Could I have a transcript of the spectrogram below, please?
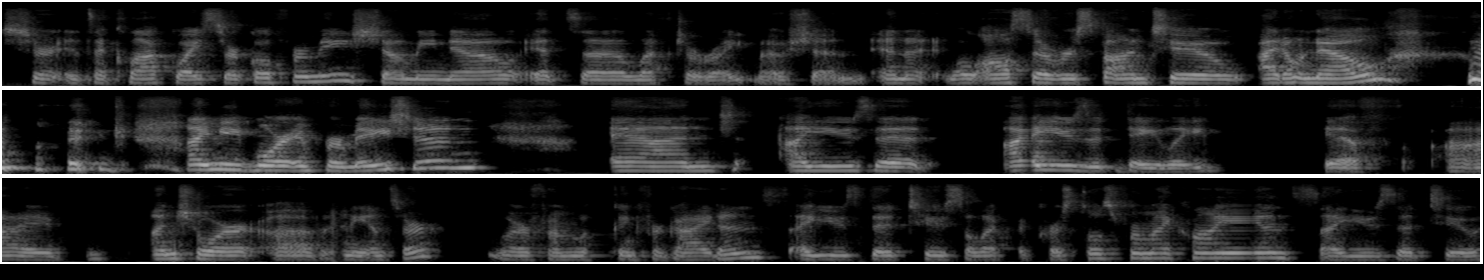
sure, it's a clockwise circle for me. Show me no, it's a left to right motion. And it will also respond to, I don't know, I need more information. And I use it, I use it daily if I'm unsure of an answer or if I'm looking for guidance. I use it to select the crystals for my clients. I use it to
